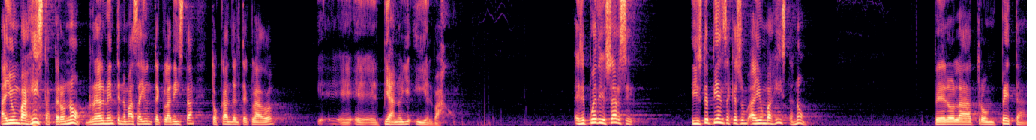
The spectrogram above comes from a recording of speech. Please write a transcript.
hay un, bajista, pero no, realmente nomás hay un tecladista tocando el teclado, eh, eh, el piano y, el bajo. Se puede usarse. Y usted piensa que hay un bajista, no. Pero la trompeta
